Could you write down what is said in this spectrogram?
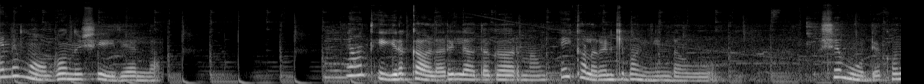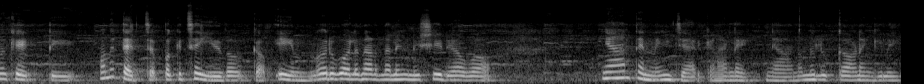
എന്റെ മുഖമൊന്നും ശരിയല്ല. ഞാൻ തീരെ കളറില്ലാത്ത കാരണം ഈ കളർ എനിക്ക് ഭംഗിയുണ്ടാവുമോ പക്ഷെ മുടിയൊക്കെ ഒന്ന് കെട്ടി ഒന്ന് ടച്ചപ്പ് ഒക്കെ ചെയ്ത് നോക്കാം. എന്നും ഒരുപോലെ നടന്നാലും ഇങ്ങനെ ശരിയാവുക. ഞാൻ തന്നെ വിചാരിക്കണം അല്ലേ? ഞാനൊന്ന് ലുക്കാണെങ്കിൽ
